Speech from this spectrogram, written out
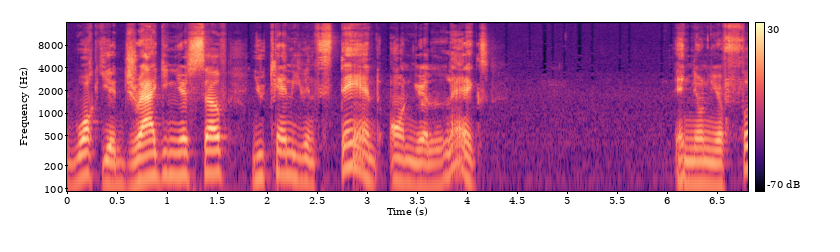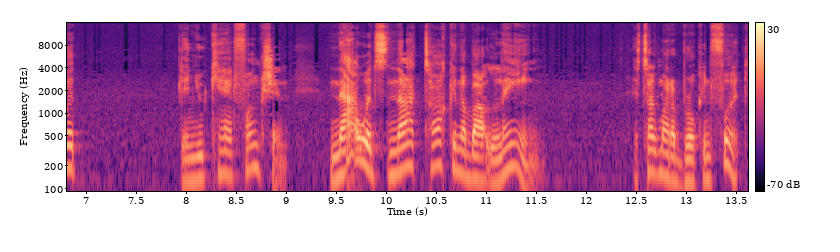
walk, you're dragging yourself, you can't even stand on your legs and on your foot, then you can't function. Now it's not talking about lame, it's talking about a broken foot.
